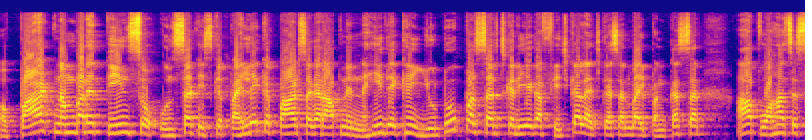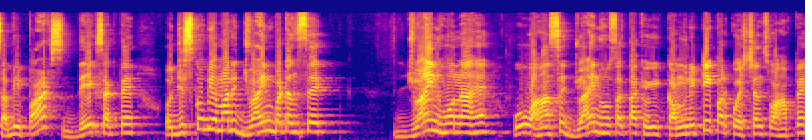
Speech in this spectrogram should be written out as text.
और पार्ट नंबर है तीन सौ उनसठ. इसके पहले के पार्ट्स अगर आपने नहीं देखे यूट्यूब पर सर्च करिएगा physical education by Pankaj sir आप वहाँ से सभी पार्ट्स देख सकते हैं. और जिसको भी हमारे ज्वाइन बटन से ज्वाइन होना है, वो वहाँ से ज्वाइन हो सकता है, क्योंकि कम्युनिटी पर क्वेश्चन वहाँ पे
